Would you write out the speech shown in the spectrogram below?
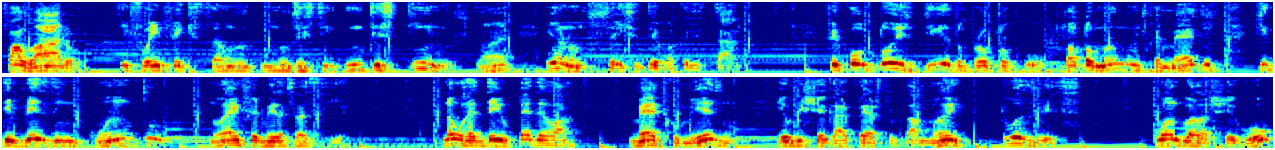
Falaram que foi infecção nos intestinos, não é? Eu não sei se devo acreditar. Ficou dois dias no pronto-socorro, só tomando uns remédios que de vez em quando não é a enfermeira trazia. Não redei o pé dela. Médico mesmo, eu vi chegar perto da mãe duas vezes quando ela chegou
